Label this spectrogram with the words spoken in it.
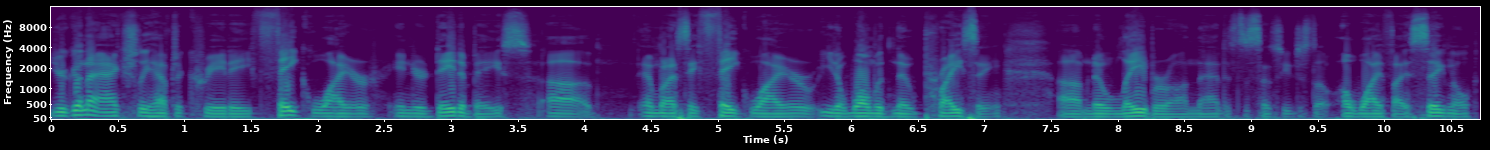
you're going to actually have to create a fake wire in your database uh, and when I say fake wire, you know, one with no pricing, um, no labor on that, it's essentially just a, a Wi-Fi signal,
